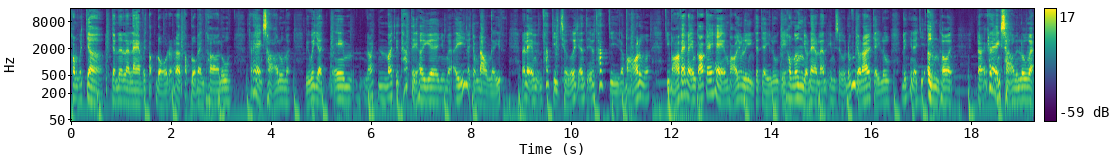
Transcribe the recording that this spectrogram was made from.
không có chờ cho nên là làm với tốc độ rất là tốc độ bàn thờ luôn. Khách hàng sợ luôn mà. Vì bây giờ em nói nói chữ thách thì hơi ghê nhưng mà ý là trong đầu nghĩ nó là em thách chị sửa cho anh em thách chị là bỏ luôn á. Chị bỏ phát là em có cái hàng em bỏ vô liền cho chị luôn. Chị không ưng chỗ nào là anh em sửa đúng chỗ đó cho chị luôn. Đến khi này chị ưng thôi. Đó, khách hàng sợ mình luôn mà.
